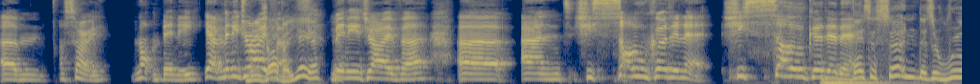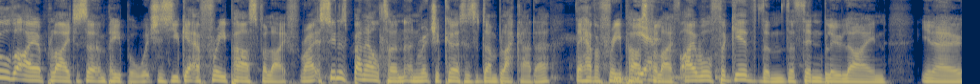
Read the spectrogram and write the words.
Um, oh, sorry. Not Minnie, yeah, Minnie Driver, Driver, yeah, yeah, yeah. Minnie Driver, uh, and she's so good in it. She's so good in it. There's a certain there's a rule that I apply to certain people, which is you get a free pass for life. Right, as soon as Ben Elton and Richard Curtis have done Blackadder, they have a free pass Yeah. for life. I will forgive them the Thin Blue Line, you know,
